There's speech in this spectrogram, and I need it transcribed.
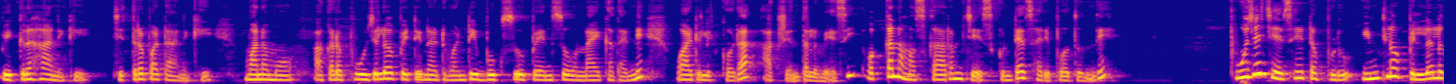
విగ్రహానికి చిత్రపటానికి మనము అక్కడ పూజలో పెట్టినటువంటి బుక్స్ పెన్స్ ఉన్నాయి కదండి. వాటికి కూడా అక్షంతలు వేసి ఒక్క నమస్కారం చేసుకుంటే సరిపోతుంది. పూజ చేసేటప్పుడు ఇంట్లో పిల్లలు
